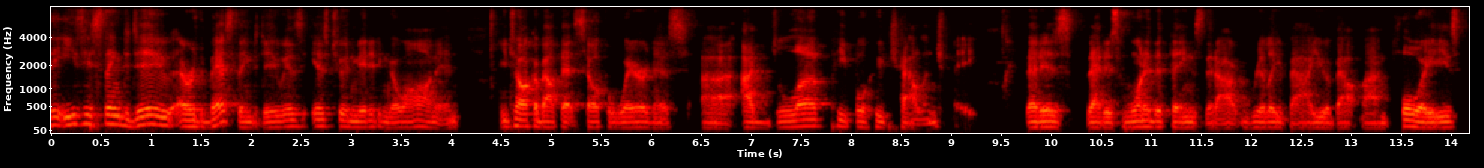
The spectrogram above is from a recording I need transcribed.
the easiest thing to do or the best thing to do is is to admit it and go on and you talk about that self awareness. Uh, I love people who challenge me that is that is one of the things that I really value about my employees.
